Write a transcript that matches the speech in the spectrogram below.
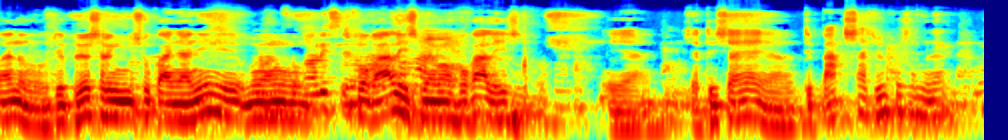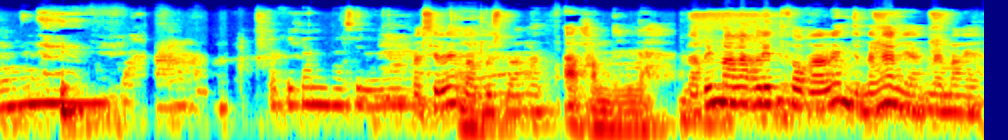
anu dia beliau sering suka nyanyi memang Vokalis ya? vokalis memang vokalis. Iya. Jadi saya ya dipaksa juga sebenarnya. Tapi kan hasilnya hasilnya bagus banget. Alhamdulillah. Tapi malah lead vokalnya jenengan ya memang ya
